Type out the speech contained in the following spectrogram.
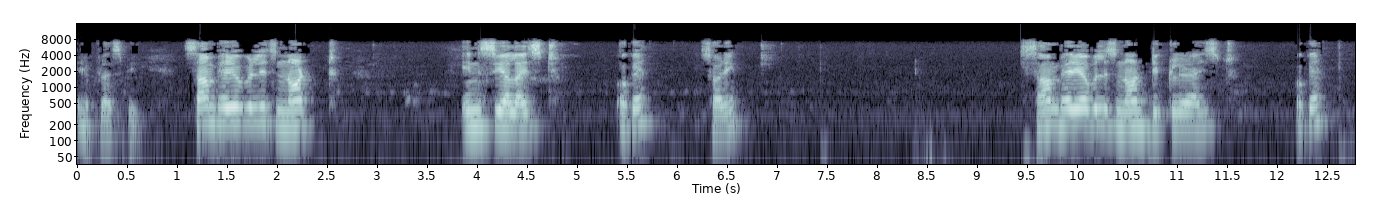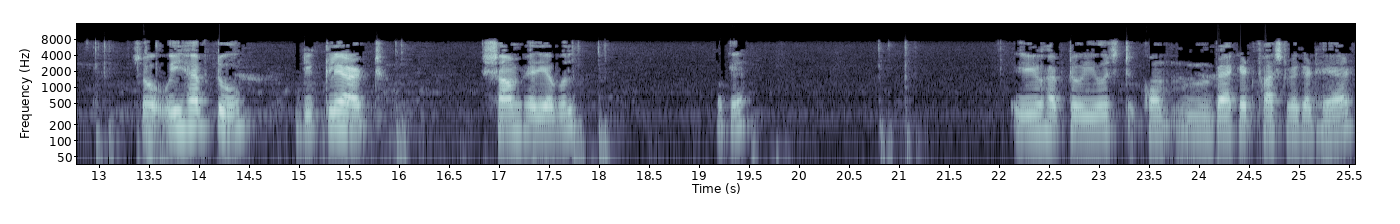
a plus b. Sum variable is not initialized. Okay? Sorry sum variable is not declared okay? So we have to declare sum variable okay? You have to use bracket first bracket here.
